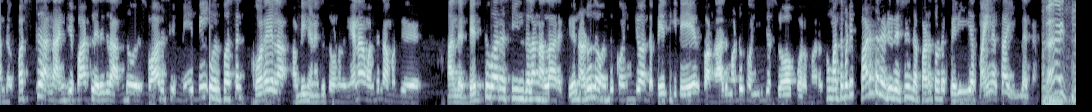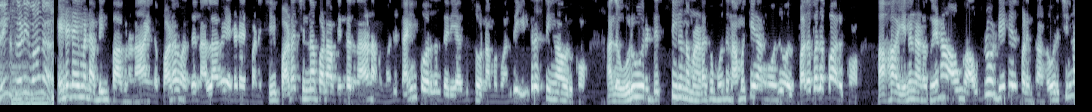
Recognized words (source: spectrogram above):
அந்த ஃபர்ஸ்ட் அந்த அஞ்சு பாட்டுல இருக்கிற அந்த ஒரு சுவாரஸ்யம் மேபி ஒரு பர்சன்ட் குறையலாம் அப்படின்னு எனக்கு தோணுது ஏன்னா வந்து நமக்கு அந்த டெத் வர சீன்ஸ் எல்லாம் நல்லா இருக்கு. நடுவுல வந்து கொஞ்சம் அந்த பேசிக்கிட்டே இருப்பாங்க. அது மட்டும் கொஞ்சம் ஸ்லோவா போற மாதிரி இருக்கும். மற்றபடி படத்தோட டியூரேஷன் இந்த படத்தோட பெரிய மைனஸா இல்லைங்க. என்டர்டைன்மெண்ட் அப்படின்னு பார்க்கணும்னா இந்த படம் வந்து நல்லாவே என்டர்டைன் பண்ணுச்சு. படம் சின்ன படம் அப்படின்றதுனால நமக்கு வந்து டைம் போறதும் தெரியாது. ஸோ நமக்கு வந்து இன்ட்ரெஸ்டிங்காகவும் இருக்கும். அந்த ஒரு ஒரு டெத் சீனும் நம்ம நடக்கும்போது நமக்கே அங்க வந்து ஒரு பதபதப்பா இருக்கும். ஆஹா என்ன நடக்கும்? ஏன்னா அவங்க அவ்வளோ டீடைல் பண்ணிருக்காங்க. ஒரு சின்ன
